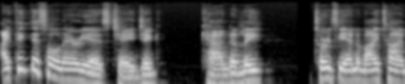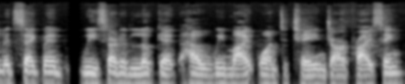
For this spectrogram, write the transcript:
I think this whole area is changing, candidly. Towards the end of my time at Segment, we started to look at how we might want to change our pricing.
